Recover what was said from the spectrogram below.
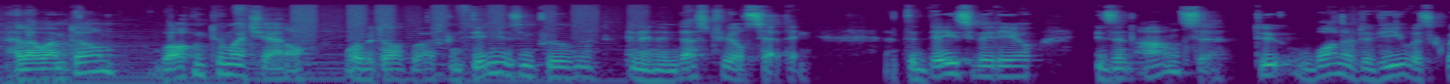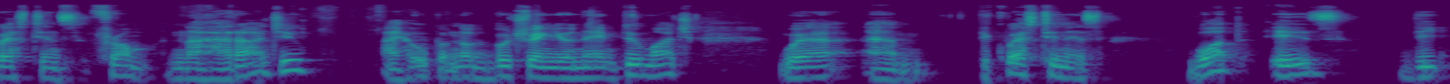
Hello, I'm Tom. Welcome to my channel where we talk about continuous improvement in an industrial setting. And today's video is an answer to one of the viewers' questions from Naharaju. I hope I'm not butchering your name too much, where um, the question is, what is the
